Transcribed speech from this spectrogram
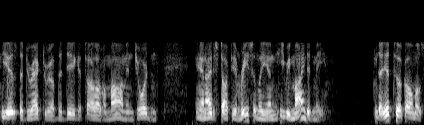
he is the director of the dig at Tall el-Hammam in Jordan. And I just talked to him recently, and he reminded me that it took almost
